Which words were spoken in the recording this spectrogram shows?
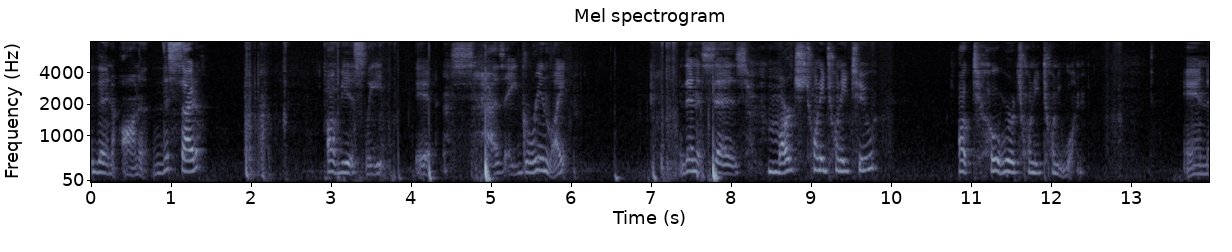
Then on this side, obviously it has a green light. And then it says March 2022, October 2021. And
